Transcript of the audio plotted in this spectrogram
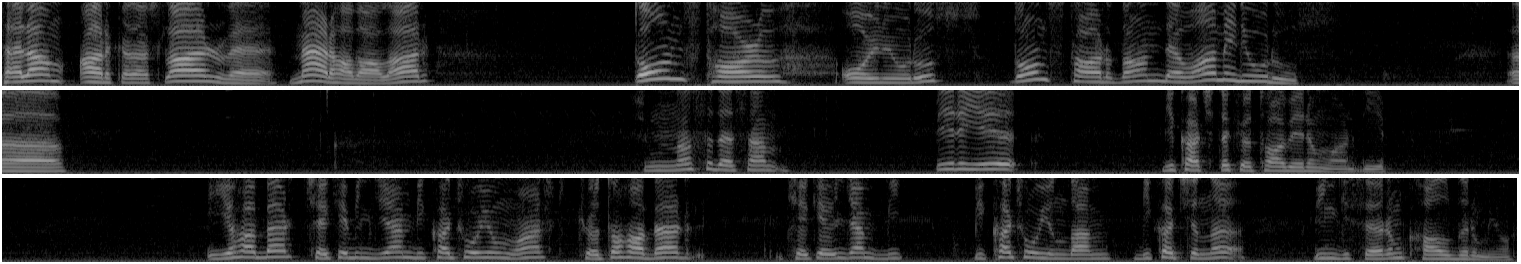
Selam arkadaşlar ve merhabalar. Don't Starve oynuyoruz. Don't Starve'dan devam ediyoruz. Ee, şimdi nasıl desem bir iyi birkaç da kötü haberim var diyeyim. İyi haber çekebileceğim birkaç oyun var. Kötü haber çekebileceğim bir birkaç oyundan birkaçını bilgisayarım kaldırmıyor.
